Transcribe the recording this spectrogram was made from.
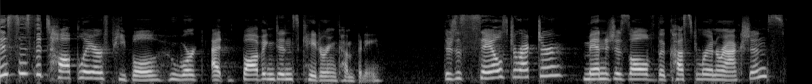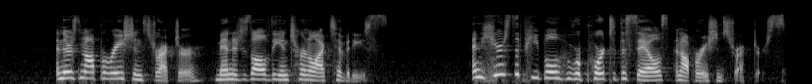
This is the top layer of people who work at Bovingdon's Catering Company. There's a sales director, manages all of the customer interactions, and there's an operations director, manages all of the internal activities. And here's the people who report to the sales and operations directors.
